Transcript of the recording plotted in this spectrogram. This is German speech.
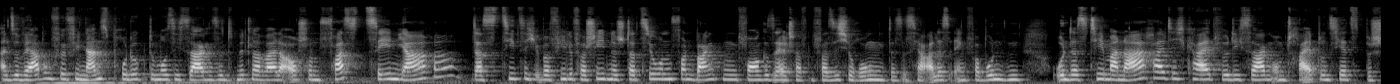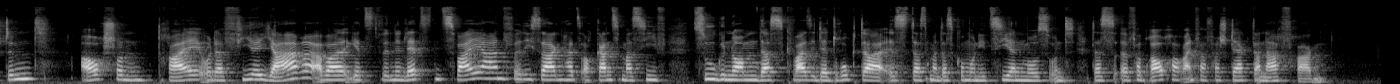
Also Werbung für Finanzprodukte, muss ich sagen, sind mittlerweile auch schon fast zehn Jahre. Das zieht sich über viele verschiedene Stationen von Banken, Fondsgesellschaften, Versicherungen. Das ist ja alles eng verbunden. Und das Thema Nachhaltigkeit, würde ich sagen, umtreibt uns jetzt bestimmt auch schon drei oder vier Jahre, aber jetzt in den letzten zwei Jahren, würde ich sagen, hat es auch ganz massiv zugenommen, dass quasi der Druck da ist, dass man das kommunizieren muss und dass äh, Verbraucher auch einfach verstärkt danach fragen.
